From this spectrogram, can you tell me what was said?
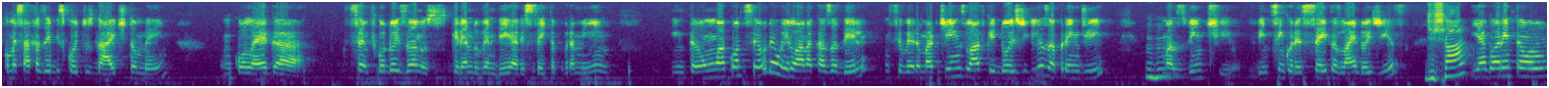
começar a fazer biscoitos diet também. Um colega sempre ficou dois anos querendo vender a receita para mim. Então aconteceu de eu ir lá na casa dele, em Silveira Martins, lá fiquei dois dias, aprendi uhum. umas 20, 25 receitas lá em dois dias. De chá? E agora então,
